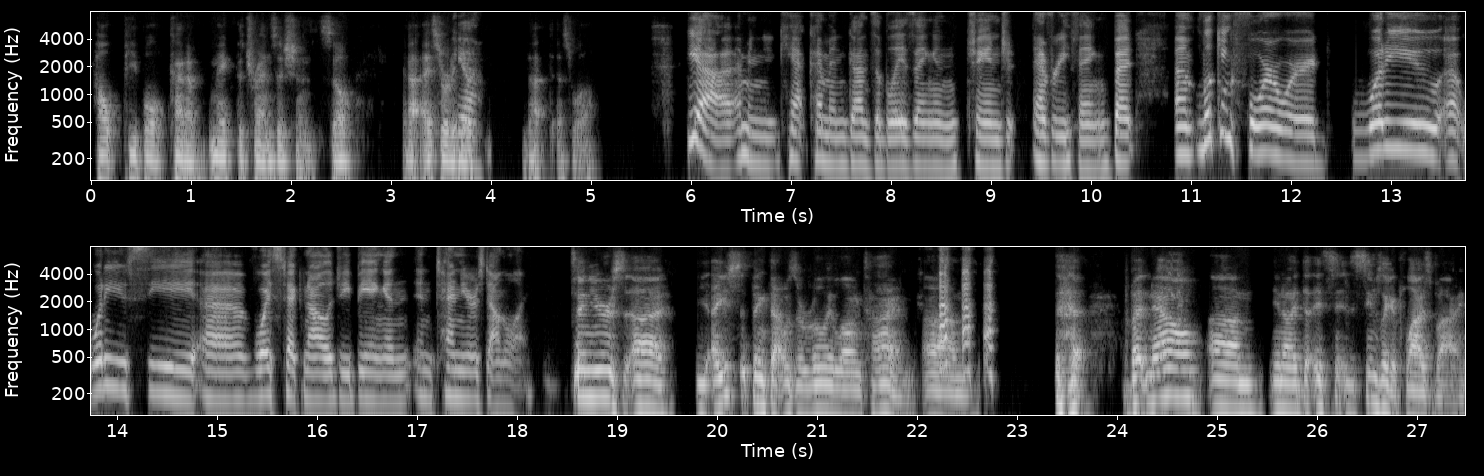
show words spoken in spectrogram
help people kind of make the transition so uh, i sort of yeah. get that as well. Yeah i mean you can't come in guns a blazing and change everything but um, looking forward what do you uh, what do you see uh, voice technology being in in 10 years down the line? 10 years uh, i used to think that was a really long time um, but now um, you know it, it, it, seems like it flies by.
